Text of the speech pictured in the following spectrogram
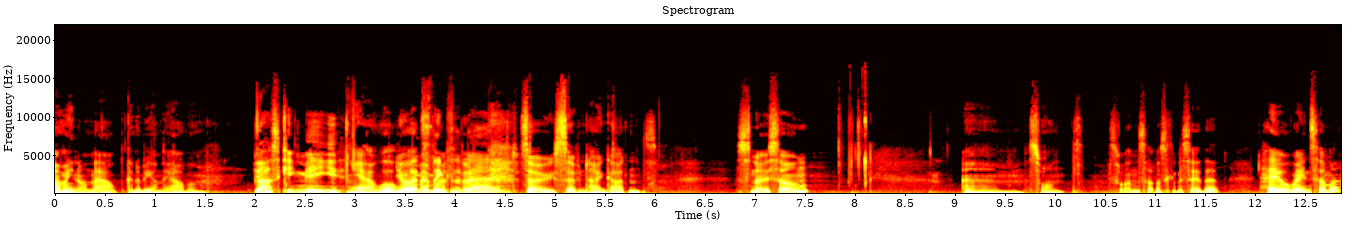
I mean, on the al- going to be on the album. you're asking me. Yeah, well, You're let's member think of of, the them. band. So, Serpentine Gardens, Snow Song, um, Swans. Swans. I was going to say that. Hail, Rain, Summer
